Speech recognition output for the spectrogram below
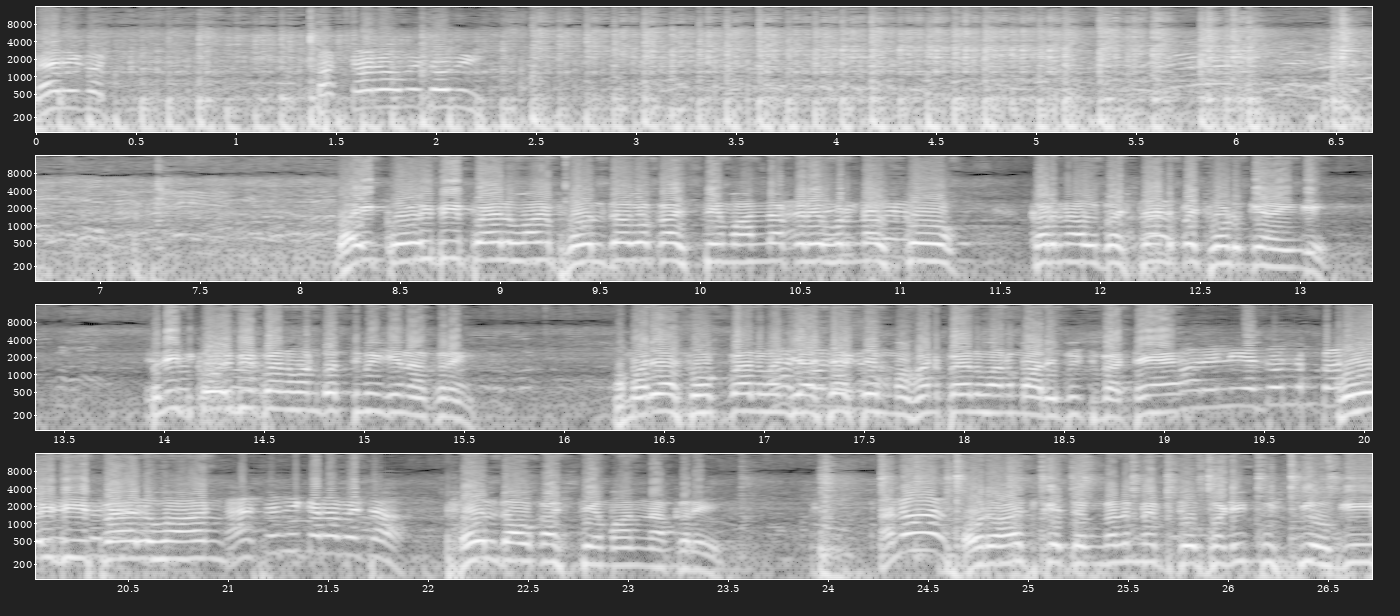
वेरी गुड रहो भी दो भी। भाई कोई भी पहलवान फूल दवा का इस्तेमाल ना करे वरना उसको करनाल बस स्टैंड पे छोड़ के आएँगे। प्लीज़ कोई भी पहलवान बदतमीजी ना करें। हमारे अशोक पहलवान जैसे ऐसे महान पहलवान हमारे बीच बैठे हैं। कोई भी पहलवान ऐसे नहीं करा बेटा। फूल दाव का इस्तेमाल ना करे। और आज के दंगल में जो बड़ी खुशी होगी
